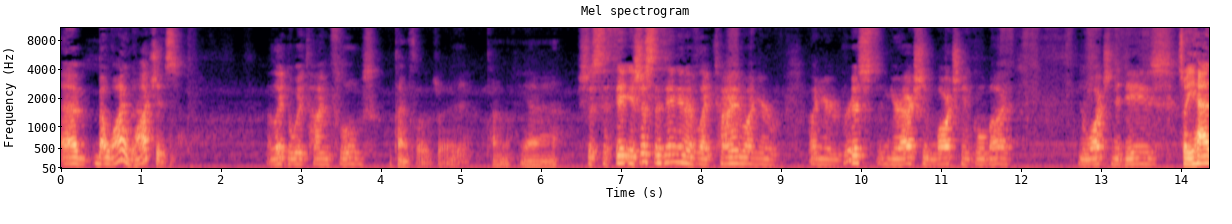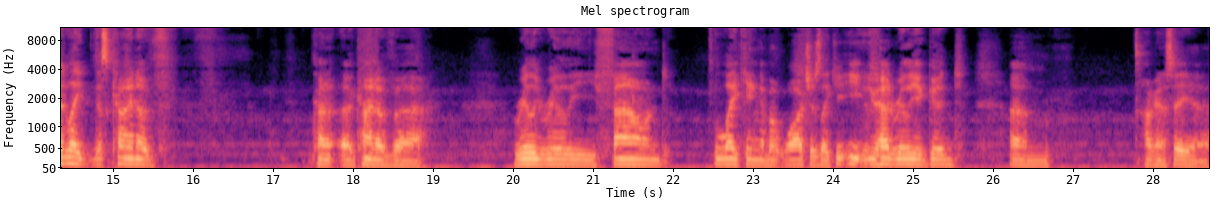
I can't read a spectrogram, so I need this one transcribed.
uh, but why watches I like the way time flows. time flows right time yeah It's just the thing. It's just the thinking of like time on your on your wrist, and you're actually watching it go by. You're watching the days. So you had like this kind of, kind of, uh, kind of, uh, really, really found liking about watches. Like you, you, you had really a good, um, how can I say, uh,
